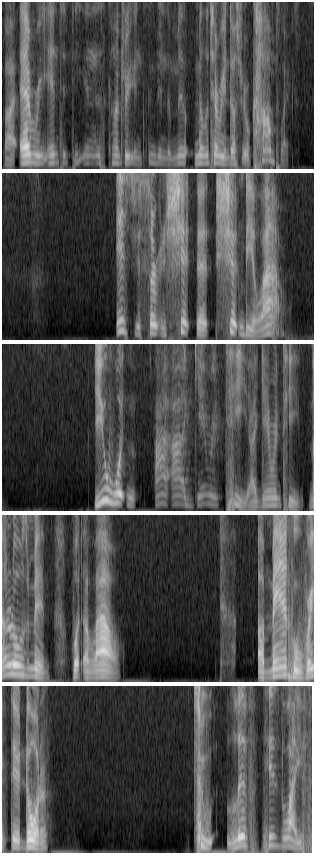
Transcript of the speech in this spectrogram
by every entity in this country including the mil- military industrial complex. It's just certain shit that shouldn't be allowed. You wouldn't I, I guarantee, I guarantee, none of those men would allow a man who raped their daughter to live his life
